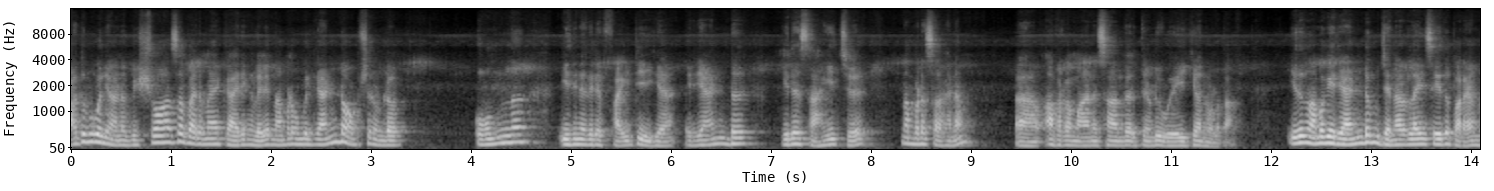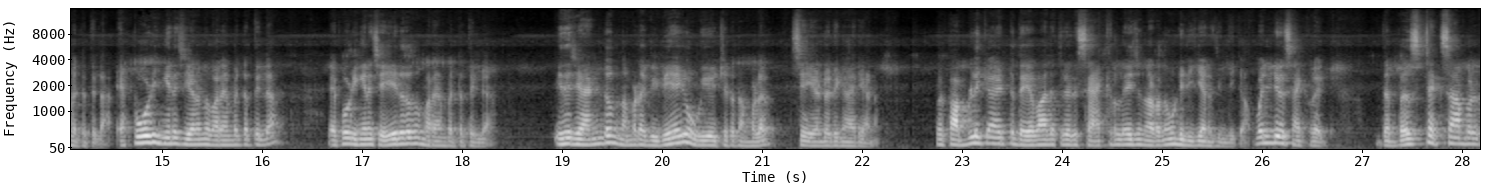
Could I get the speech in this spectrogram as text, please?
അതുപോലെയാണ് വിശ്വാസപരമായ കാര്യങ്ങളിൽ നമ്മുടെ മുമ്പിൽ രണ്ട് ഓപ്ഷൻ ഉണ്ട്. ഒന്ന് ഇതിനെതിരെ ഫൈറ്റ് ചെയ്യുക. രണ്ട് ഇത് സഹിച്ച് നമ്മുടെ സഹനം അവരുടെ മാനസാന്തരത്തിനോട് ഉപയോഗിക്കുക എന്നുള്ളതാണ്. ഇത് നമുക്ക് രണ്ടും ജനറലൈസ് ചെയ്ത് പറയാൻ പറ്റത്തില്ല. എപ്പോഴും ഇങ്ങനെ ചെയ്യണമെന്ന് പറയാൻ പറ്റത്തില്ല. എപ്പോഴും ഇങ്ങനെ ചെയ്യരുതെന്നും പറയാൻ പറ്റത്തില്ല. ഇത് രണ്ടും നമ്മുടെ വിവേകം ഉപയോഗിച്ചിട്ട് നമ്മൾ ചെയ്യേണ്ട ഒരു കാര്യമാണ്. ഇപ്പോൾ പബ്ലിക്കായിട്ട് ദേവാലയത്തിൽ ഒരു സാക്രലേജ് നടന്നുകൊണ്ടിരിക്കുകയാണ് ചിന്തിക്കാം. വലിയൊരു സാക്രലേജ് ദ ബെസ്റ്റ് എക്സാമ്പിൾ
